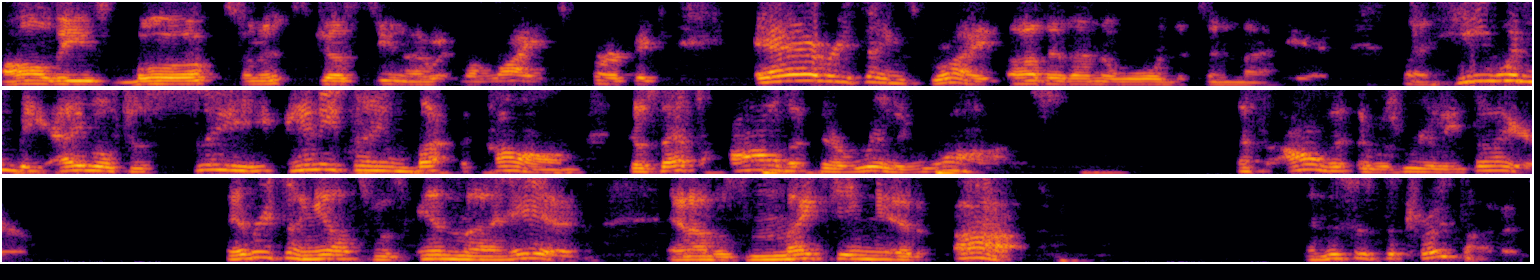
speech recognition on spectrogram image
all these books, and it's just, you know, the light's perfect. Everything's great other than the war that's in my head. But he wouldn't be able to see anything but the calm because that's all that there really was. That's all that was really there. Everything else was in my head and I was making it up. And this is the truth of it.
